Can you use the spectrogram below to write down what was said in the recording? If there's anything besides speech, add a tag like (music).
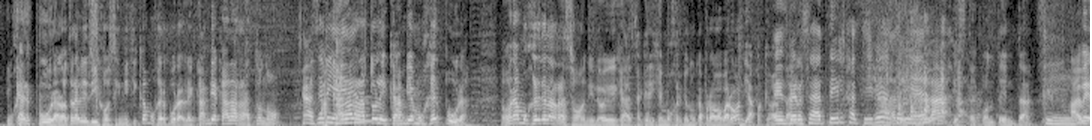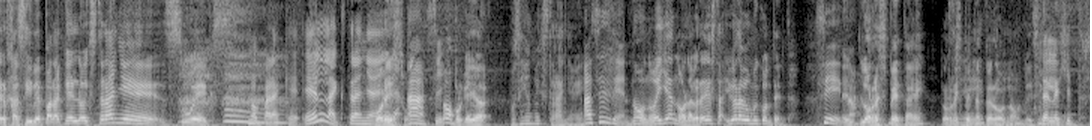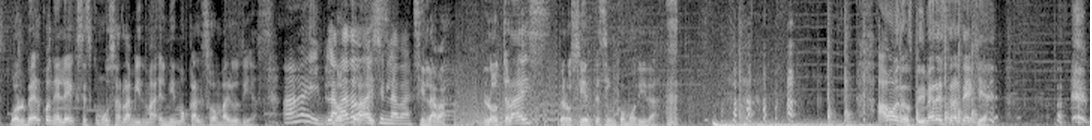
Mujer pura. La otra vez dijo, significa mujer pura. Le cambia cada rato, ¿no? hace a bien. cada rato le cambia mujer pura. Ahora mujer de la razón. Y luego dije, hasta que dije mujer que nunca probó varón, ya para que Es versátil, Jacibe, Ya, bien. déjala que está contenta. Sí. A ver, Jacibe, para que lo extrañe su ex. No, para que él la extrañe. a Por ella. eso. Ah, sí. No, porque ella, pues ella no extraña, ¿eh? Así es bien. No, no, ella no, la verdad está, yo la veo muy contenta. Sí, no. Lo respeta, ¿eh? Lo Sí, respeta, pero sí. no. De lejitos. Volver con el ex es como usar la misma, el mismo calzón varios días. Ay, ¿lavado o sin lavar? Sin lavar. Lo traes, pero sientes incomodidad. (laughs) Vámonos, primera estrategia.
